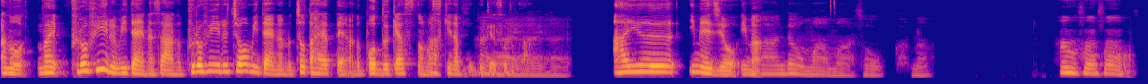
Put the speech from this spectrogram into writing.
あの、前、プロフィールみたいなさ、あの、プロフィール帳みたいなのちょっと流行ったやん。あの、ポッドキャストの好きなポッドキャストとか。はいはいはいはい。ああいうイメージを今。あーでもまあまあ、そうかな。ふんふんふん。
